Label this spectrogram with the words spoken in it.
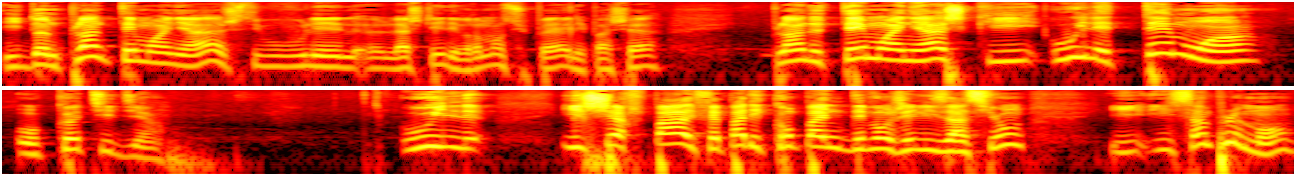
il donne plein de témoignages, si vous voulez l'acheter, il est vraiment super, il est pas cher. Plein de témoignages qui, où il est témoin au quotidien. Où il, il cherche pas, il fait pas des campagnes d'évangélisation, il, il simplement,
